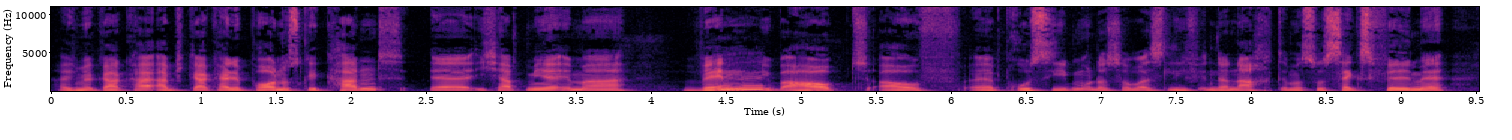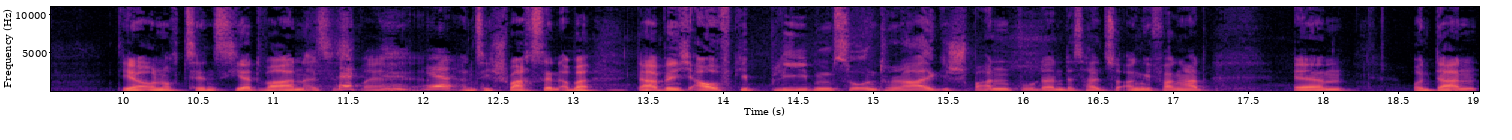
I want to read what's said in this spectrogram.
habe ich mir gar, hab ich gar keine Pornos gekannt. Äh, ich habe mir immer, wenn mhm. überhaupt, auf äh, Pro 7 oder sowas lief in der Nacht immer so sechs Filme, die ja auch noch zensiert waren. Also es war ja. an sich Schwachsinn, aber da bin ich aufgeblieben, so und total gespannt, wo dann das halt so angefangen hat. Ähm, und dann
